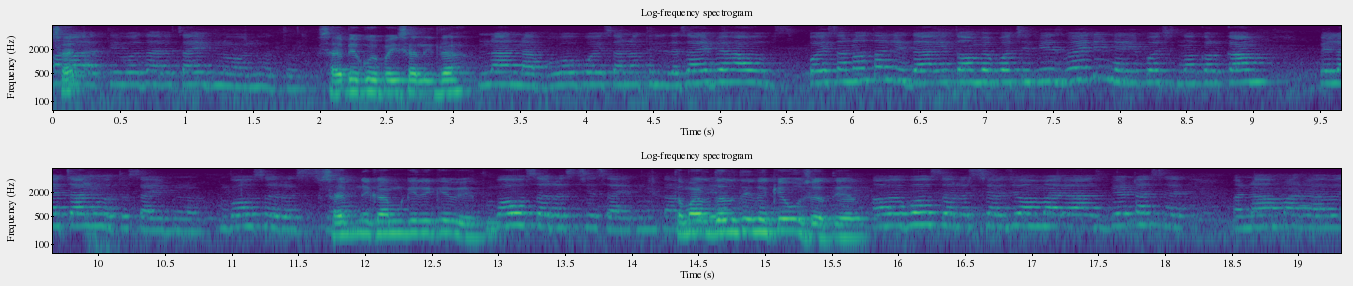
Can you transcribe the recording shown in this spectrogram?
અમારાથી વધારે સાહેબનું ઓલું હતું. સાહેબે કોઈ પૈસા લીધા? ના ના બહુ પૈસા નથી લીધા. સાહેબે હાવ પૈસા નહોતા લીધા. એ તો અમે પછી ફીસ ભરી ને એ પછી નકર કામ પેલા ચાલુ હતું સાહેબનો. બહુ સરસ છે. સાહેબની કામગીરી કેવી હતી? બહુ સરસ છે સાહેબની કામગીરી. તમારા દર્દીને કેવું છે અત્યારે? હવે બહુ સરસ છે. જો અમારે આજ બેઠા છે અને અમારે હવે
